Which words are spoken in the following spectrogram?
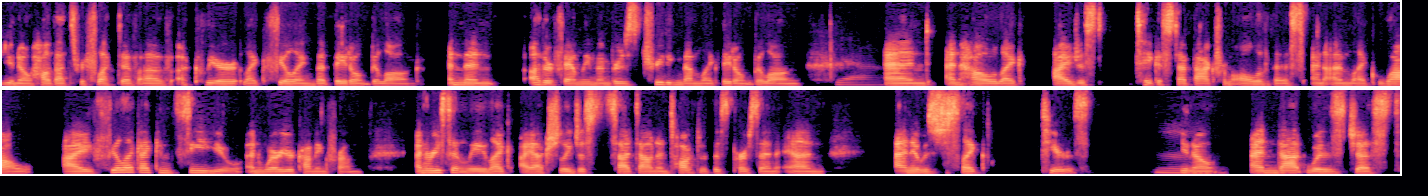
you know how that's reflective of a clear like feeling that they don't belong and then other family members treating them like they don't belong. Yeah. And and how like i just take a step back from all of this and i'm like wow i feel like i can see you and where you're coming from. And recently like i actually just sat down and talked with this person and and it was just like tears mm. you know? Hmm and that was just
